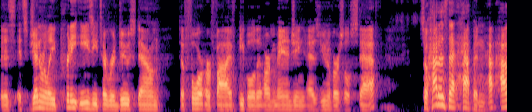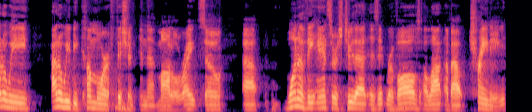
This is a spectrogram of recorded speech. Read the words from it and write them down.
that it's it's generally pretty easy to reduce down to four or five people that are managing as universal staff. So how does that happen? How, how do we how do we become more efficient in that model, right? So uh, one of the answers to that is it revolves a lot about training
